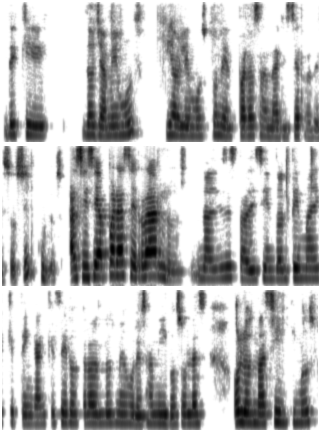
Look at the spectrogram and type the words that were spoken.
de que lo llamemos y hablemos con él para sanar y cerrar esos círculos. Así sea para cerrarlos. Nadie se está diciendo el tema de que tengan que ser otra vez los mejores amigos o, las, o los más íntimos,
